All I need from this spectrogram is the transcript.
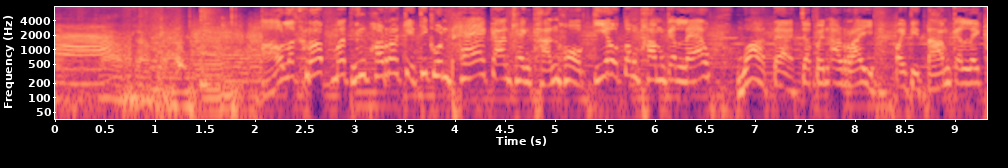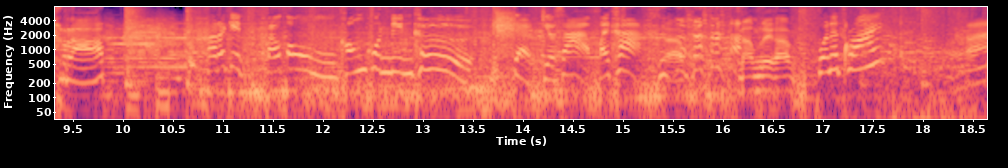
ะ เอาละครับ มาถึงภารกิจที่คุณแพ้การแข่งขันห่อเกี๊ยวต้องทำกันแล้ว ว่าแต่จะเป็นอะไรไปติดตามกันเลยครับ ภารกิจเป้าตุ่มของคุณนินคือ แจกเกี๊ยวซ่าไปค่ะ ครับ นำเลยครับ Wanna try อ่า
